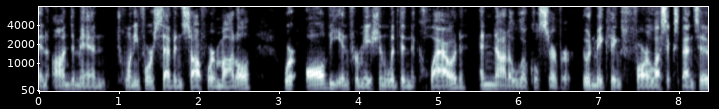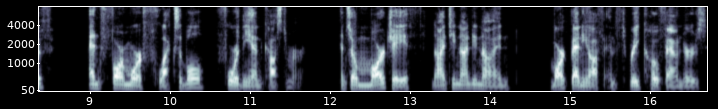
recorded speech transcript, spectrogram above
an on demand 24 7 software model where all the information lived in the cloud and not a local server. It would make things far less expensive and far more flexible for the end customer. And so, March 8th, 1999, Mark Benioff and three co founders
